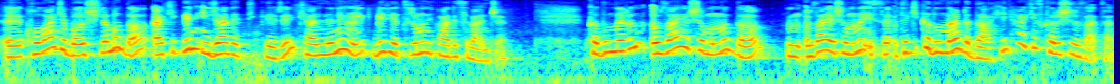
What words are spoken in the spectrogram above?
e, kolayca bağışlama da erkeklerin icat ettikleri kendilerine yönelik bir yatırımın ifadesi bence. Kadınların özel yaşamına da özel yaşamına ise öteki kadınlar da dahil herkes karışır zaten.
